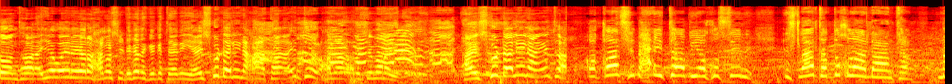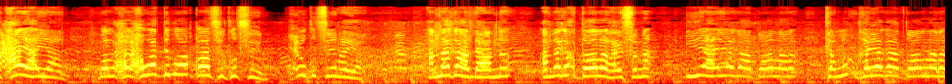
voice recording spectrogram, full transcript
doontaan iyagoo ina yaroo xamashi dhekada kaga taagan yahay. Ha isku dhalina xaataa intuu xamashimanayo ha isku dhalina intuu aqoonsi maxay etoobiya ku siini islaanta duqdaa dhaanta. Maxay hayaan? Malaxwaxwadibu aqoonsi ku siin. Muxuu ku siinayaa? Annagaa dhaanna? Annagaa doolar haysana? Biyaha yagaa doolara kalluunka yagaa doolara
